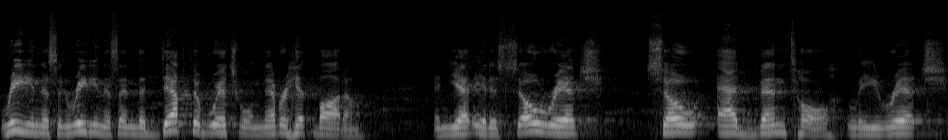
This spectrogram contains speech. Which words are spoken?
reading this and reading this, and the depth of which will never hit bottom. And yet it is so rich, so adventally rich,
